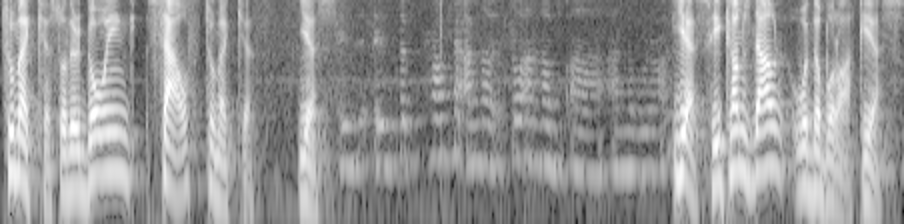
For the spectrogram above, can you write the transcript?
to Mecca. So they're going south to Mecca. Yes. Is, is the Prophet on the, still on the, uh, on the Buraq? Yes, he comes down with the Buraq, yes.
